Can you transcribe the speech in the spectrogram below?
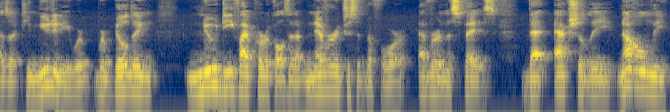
as a community, we're we're building new DeFi protocols that have never existed before ever in the space that actually not only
